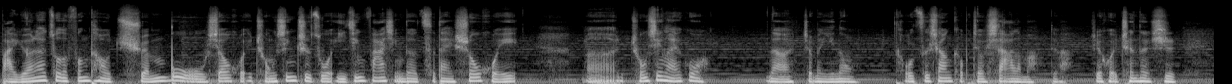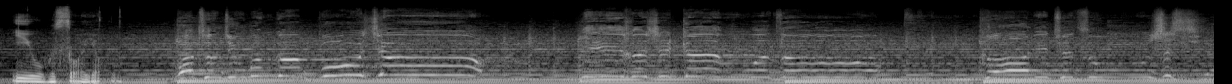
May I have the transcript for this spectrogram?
把原来做的封套全部销毁，重新制作已经发行的磁带收回，呃，重新来过。那这么一弄，投资商可不就瞎了吗？对吧？这回真的是一无所有了。我曾经问个不休，你何时跟？是笑我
